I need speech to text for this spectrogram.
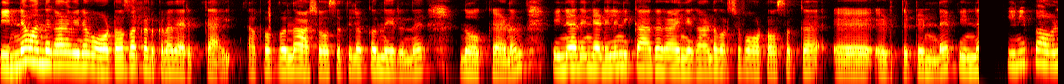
പിന്നെ വന്ന് കാണാൻ പിന്നെ ഫോട്ടോസൊക്കെ എടുക്കണ തിരക്കായി. അപ്പോൾ ഇപ്പോൾ ഒന്ന് ആശ്വാസത്തിലൊക്കെ ഒന്ന് ഇരുന്ന് നോക്കണം. പിന്നെ അതിന്റെ ഇടയിൽ നിൽക്കാതെ കഴിഞ്ഞ് കാണ്ട് കുറച്ച് ഫോട്ടോസൊക്കെ എടുത്തിട്ടുണ്ട്. പിന്നെ ഇനിയിപ്പോൾ അവൾ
